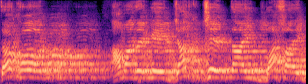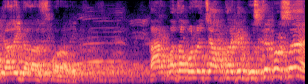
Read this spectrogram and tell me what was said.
তখন আমাদেরকে যাচ্ছে তাই বাসায় গালিগালাজ করা হতো। কার কথা বলেছে আপনাকে বুঝতে পারছেন?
